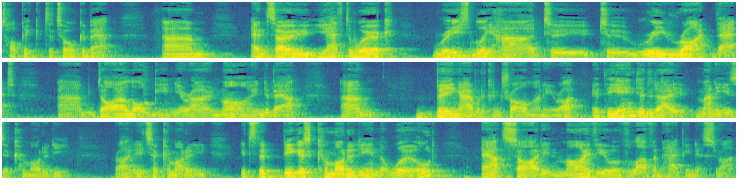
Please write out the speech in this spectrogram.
topic to talk about. Um, and so you have to work reasonably hard to to rewrite that um, dialogue in your own mind about um, being able to control money, right? At the end of the day, money is a commodity. right? It's a commodity. It's the biggest commodity in the world outside, in my view, of love and happiness, right?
